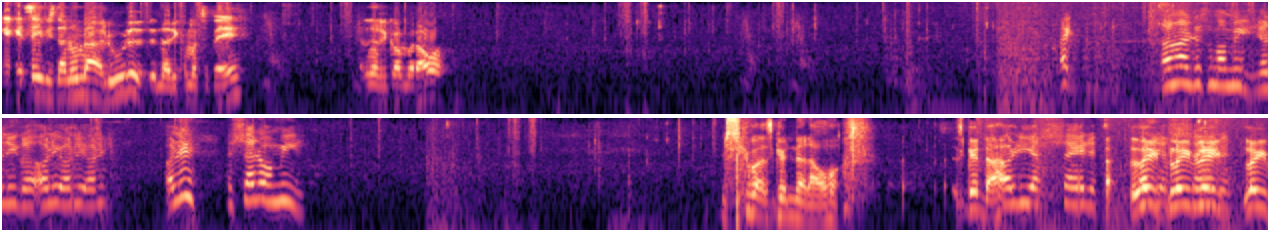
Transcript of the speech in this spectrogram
Jeg kan se, hvis der er nogen, der har lootet det, når de kommer tilbage. Eller når de kommer derover. Nej, nej, det er så meget min. Jeg er ligeglad. Olli, Olli, Olli. Olli, jeg sagde, det var min. Du skal bare skynde dig derovre. Skynd dig. Olli, jeg sagde det. Løb, løb, løb, løb.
